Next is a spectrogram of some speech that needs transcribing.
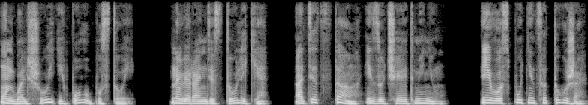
Он большой и полупустой. На веранде столики, Отец там изучает меню. Его спутница тоже.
